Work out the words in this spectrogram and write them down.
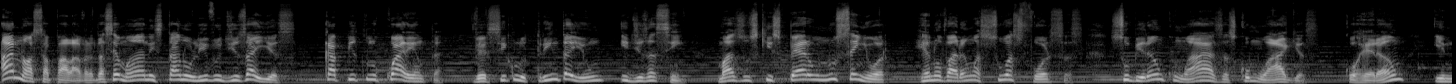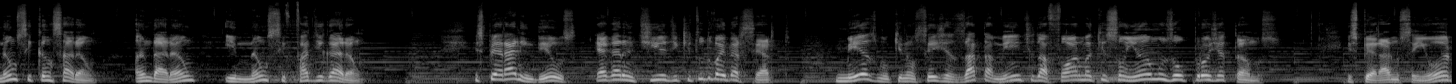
A nossa palavra da semana está no livro de Isaías, capítulo 40, versículo 31, e diz assim: Mas os que esperam no Senhor renovarão as suas forças, subirão com asas como águias, correrão e não se cansarão, andarão e não se fadigarão. Esperar em Deus é a garantia de que tudo vai dar certo, mesmo que não seja exatamente da forma que sonhamos ou projetamos. Esperar no Senhor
